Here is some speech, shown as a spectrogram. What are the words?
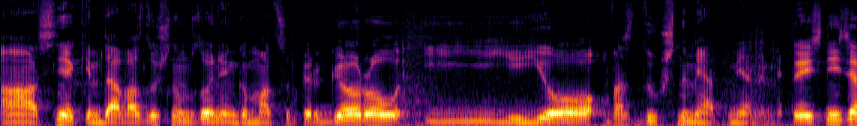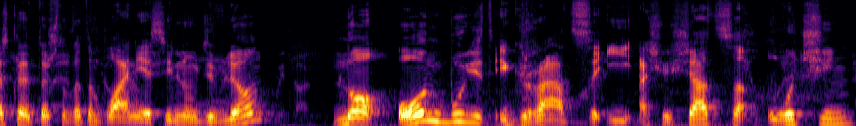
а, с неким, да, воздушным зонингом от Супергерл и ее воздушными отменами. То есть нельзя сказать то, что в этом плане я сильно удивлен, но он будет играться и ощущаться очень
